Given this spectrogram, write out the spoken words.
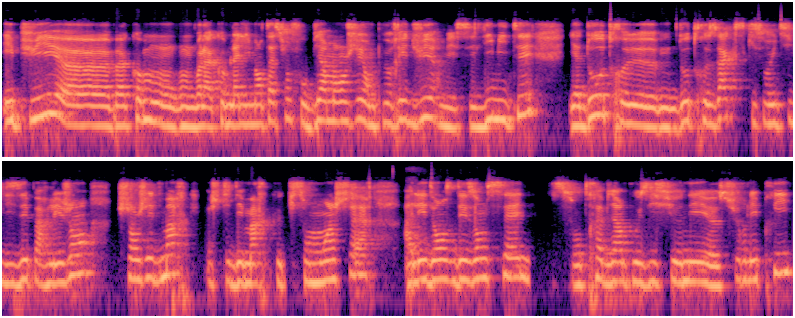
Et puis, euh, bah, comme on, voilà, comme l'alimentation, faut bien manger, on peut réduire, mais c'est limité. Il y a d'autres euh, d'autres axes qui sont utilisés par les gens. Changer de marque, acheter des marques qui sont moins chères, aller dans des enseignes sont très bien positionnés euh, sur les prix,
